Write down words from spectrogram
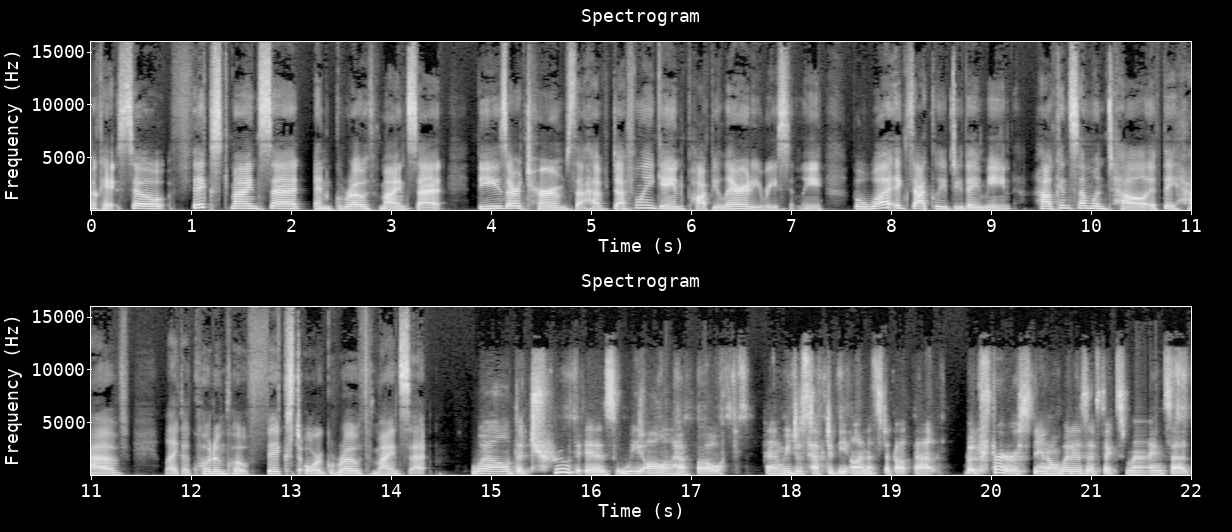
Okay, so fixed mindset and growth mindset, these are terms that have definitely gained popularity recently. But what exactly do they mean? How can someone tell if they have like a quote unquote fixed or growth mindset? Well, the truth is, we all have both, and we just have to be honest about that. But first, you know, what is a fixed mindset?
